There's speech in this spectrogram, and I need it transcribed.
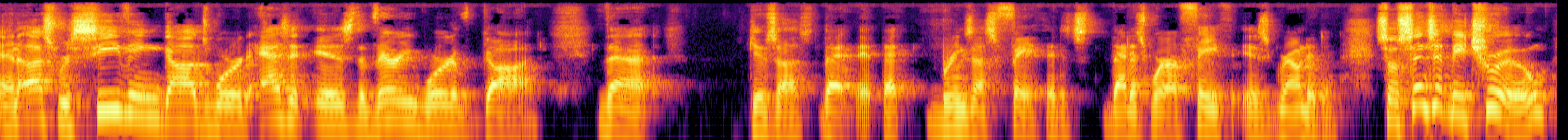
and us receiving God's word as it is the very word of God that gives us that that brings us faith. That it's that is where our faith is grounded in. So since it be true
